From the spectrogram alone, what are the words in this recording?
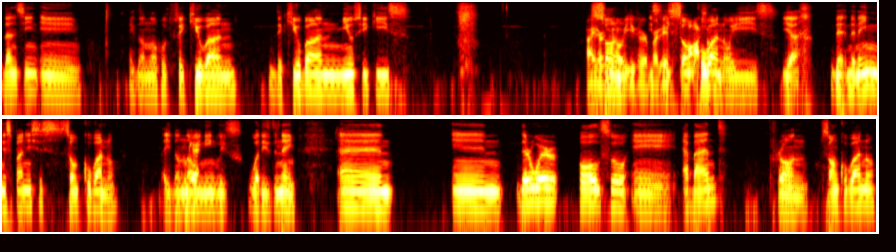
dancing in I don't know how to say Cuban. The Cuban music is I don't son, know either, but is it's son awesome. cubano. Is yeah. The the name in Spanish is son cubano. I don't know Okay. in English what is the name, and and there were also a, a band from son cubano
